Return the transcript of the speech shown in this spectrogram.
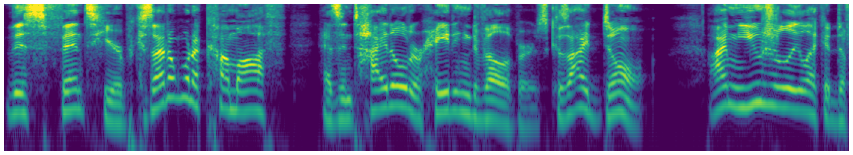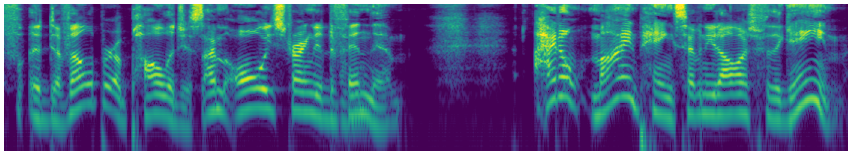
this fence here because I don't want to come off as entitled or hating developers because I don't. I'm usually like a, def- a developer apologist. I'm always trying to defend mm-hmm. them. I don't mind paying $70 for the game.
